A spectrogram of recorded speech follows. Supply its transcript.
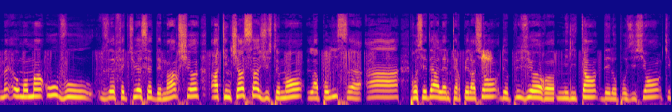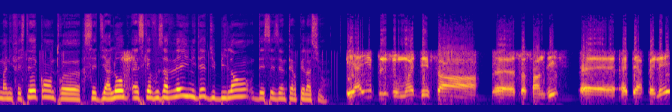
Mais au moment où vous effectuez cette démarche, à Kinshasa, justement, la police a procédé à l'interpellation de plusieurs militants de l'opposition qui manifestaient contre ces dialogues. Est-ce que vous avez une idée du bilan de ces interpellations? Il y a eu plus ou moins 270 euh, interpellés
